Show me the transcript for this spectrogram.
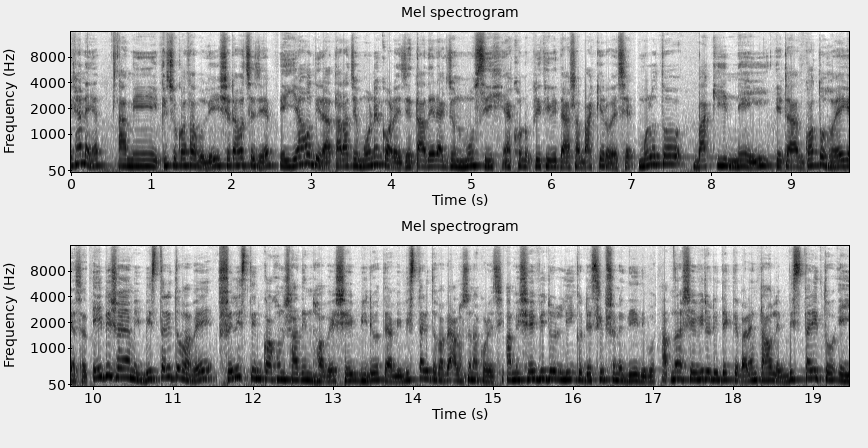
এখানে আমি কিছু কথা বলি, সেটা হচ্ছে যে এই ইয়াহুদিরা, তারা যে মনে করে যে তাদের একজন মসিহ এখনও পৃথিবীতে আসা বাকি রয়েছে, মূলত বাকি নেই, এটা গত হয়ে গেছে। এই বিষয়ে আমি বিস্তারিতভাবে ফিলিস্তিন কখন স্বাধীন হবে, সেই ভিডিওতে আমি বিস্তারিতভাবে আলোচনা করেছি। আমি সেই ভিডিওর লিঙ্ক ডেসক্রিপশনে দিয়ে দিব। আপনারা সেই ভিডিওটি দেখতে পারেন, তাহলে বিস্তারিত এই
